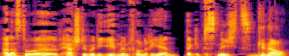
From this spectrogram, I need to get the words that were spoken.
Alastor herrscht über die Ebenen von Rien. Da gibt es nichts. Genau.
